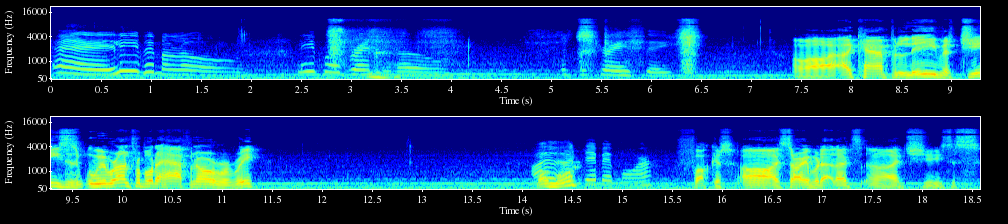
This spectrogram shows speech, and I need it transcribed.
hey, leave him alone. Leave poor Brendan alone. Mr. Tracy. oh, I can't believe it. Jesus, we were on for about a half an hour, were we? I, One more? I'd say a bit more. Fuck it. Oh, sorry about that, lads. Oh, Jesus.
